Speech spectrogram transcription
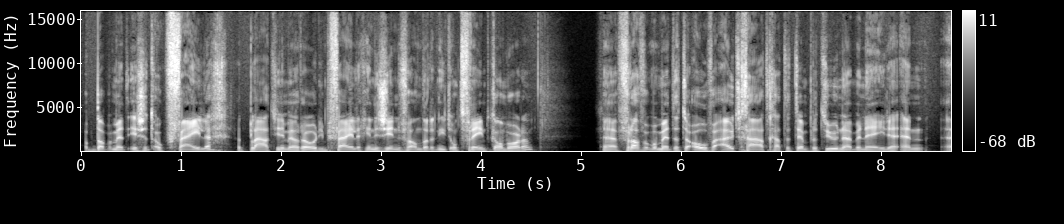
op dat moment is het ook veilig. Dat platinum en rhodium. Veilig in de zin van dat het niet ontvreemd kan worden. Uh, vanaf het moment dat de oven uitgaat, gaat de temperatuur naar beneden. En uh,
